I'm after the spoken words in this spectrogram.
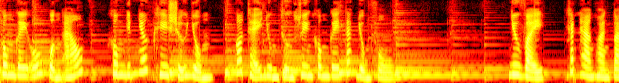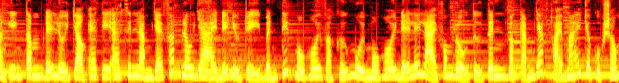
không gây ố quần áo, không dính nhớt khi sử dụng, có thể dùng thường xuyên không gây tác dụng phụ. Như vậy, khách hàng hoàn toàn yên tâm để lựa chọn Etiacin làm giải pháp lâu dài để điều trị bệnh tiết mồ hôi và khử mùi mồ hôi để lấy lại phong độ tự tin và cảm giác thoải mái cho cuộc sống.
